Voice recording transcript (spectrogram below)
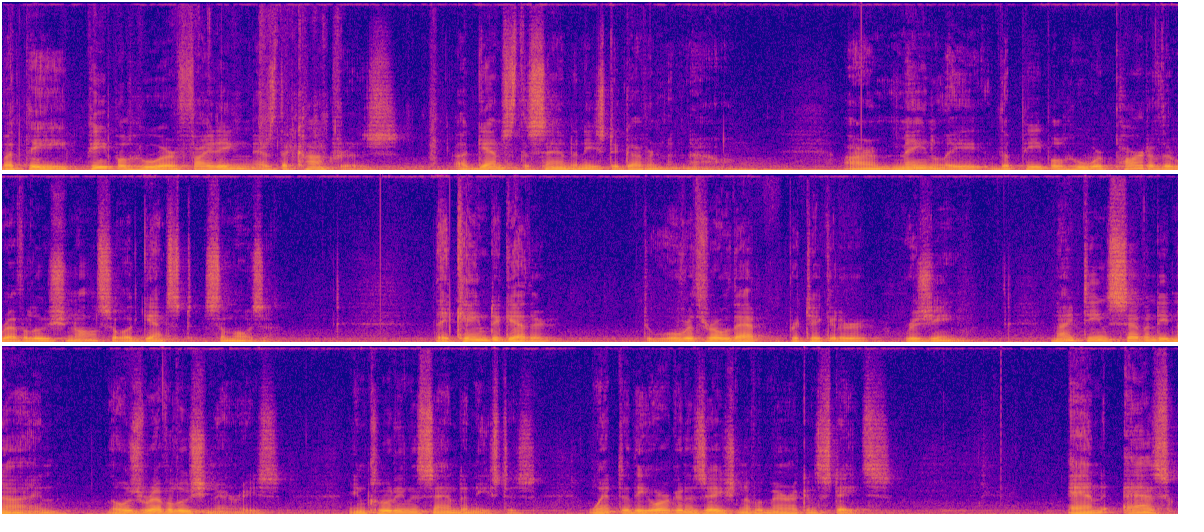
But the people who are fighting as the Contras against the Sandinista government now are mainly the people who were part of the revolution also against Somoza. They came together to overthrow that particular regime. 1979, those revolutionaries, including the Sandinistas, went to the Organization of American States and asked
